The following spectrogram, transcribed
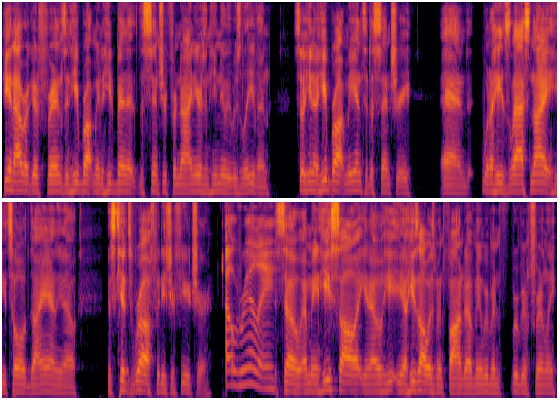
he and I were good friends, and he brought me to. He'd been at the Century for nine years, and he knew he was leaving. So you know, he brought me into the Century, and when he's last night, he told Diane, you know, this kid's rough, but he's your future. Oh, really? So I mean, he saw it. You know, he you know he's always been fond of me. We've been we've been friendly.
